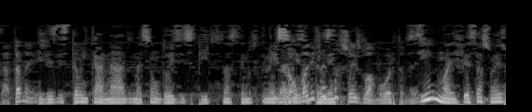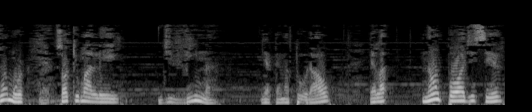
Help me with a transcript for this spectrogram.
Exatamente. Eles estão encarnados, mas são dois espíritos. Nós temos que E lembrar são disso também. manifestações do amor também. Sim, manifestações do amor. É. Só que uma lei divina e até natural, ela não pode ser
